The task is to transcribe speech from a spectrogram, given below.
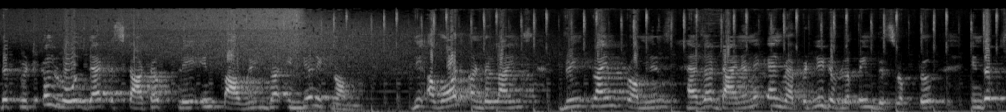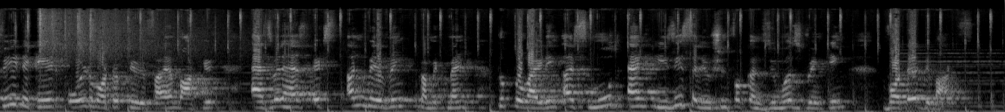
the critical role that startups play in powering the Indian economy. The award underlines Drink Prime prominence as a dynamic and rapidly developing disruptor in the three-decade-old water purifier market as well as its unwavering commitment to providing a smooth and easy solution for consumers' drinking water demands.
